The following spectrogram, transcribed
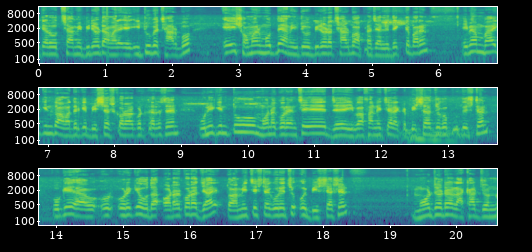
এটার হচ্ছে আমি ভিডিওটা আমার ইউটিউবে ছাড়বো। এই সময়ের মধ্যে আমি ইউটিউবে ভিডিওটা ছাড়বো, আপনারা চাইলে দেখতে পারেন। ইমাম ভাই কিন্তু আমাদেরকে বিশ্বাস করার করতে পারছেন উনি কিন্তু মনে করেন যে ইবা ফার্নিচার একটা বিশ্বাসযোগ্য প্রতিষ্ঠান। ওকে ওরেকে অর্ডার করা যায়, তো আমি চেষ্টা করেছি ওই বিশ্বাসের মর্যাদা রাখার জন্য।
